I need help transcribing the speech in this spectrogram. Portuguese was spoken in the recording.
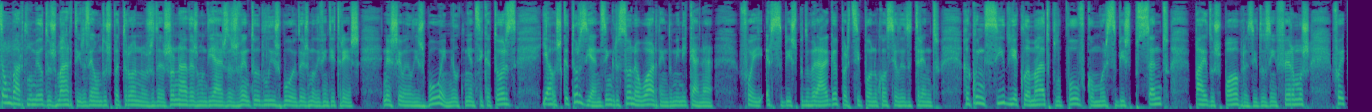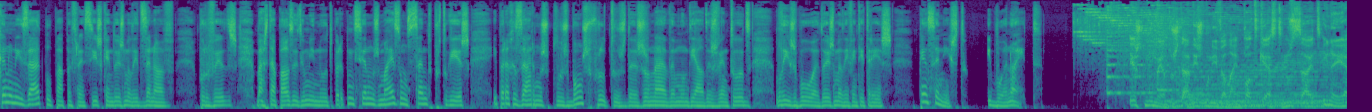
São Bartolomeu dos Mártires é um dos patronos das Jornadas Mundiais da Juventude de Lisboa 2023. Nasceu em Lisboa em 1514 e aos 14 anos ingressou na Ordem Dominicana. Foi arcebispo de Braga, participou no Concílio de Trento. Reconhecido e aclamado pelo povo como arcebispo santo, pai dos pobres e dos enfermos, foi canonizado pelo Papa Francisco em 2019. Por vezes, basta a pausa de um minuto para conhecermos mais um santo português e para rezarmos pelos bons frutos da Jornada Mundial da Juventude Lisboa 2023. Pensa nisto e boa noite. Este momento está disponível em podcast no site e na app.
